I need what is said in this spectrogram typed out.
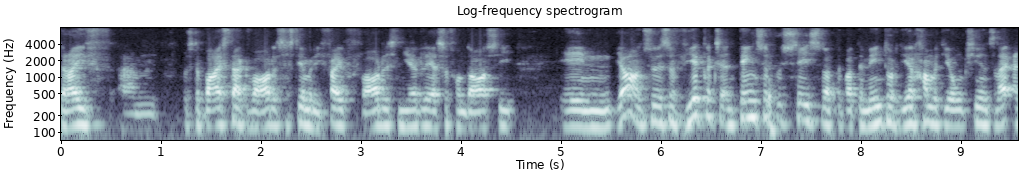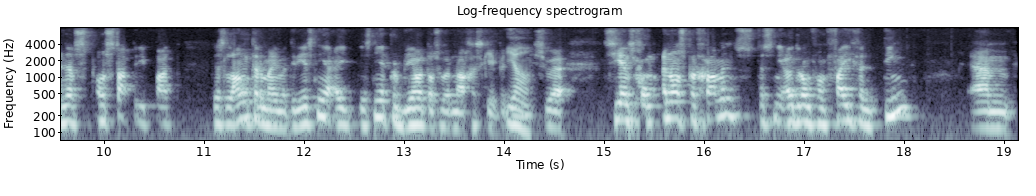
dryf. Ehm um, ons het 'n baie sterk waardesisteem met die 5 waardes neerlê as 'n fondasie. En ja, en so dis 'n weeklikse intense proses wat wat 'n mentor deurgaan met jong seuns en, en ons, ons stap hierdie pad. Dis langtermyn want hier is nie uit dis nie 'n probleem wat ons oornag geskep het ja. nie. So seuns kom in ons programmings tussen die ouderdom van 5 en 10. Ehm um,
